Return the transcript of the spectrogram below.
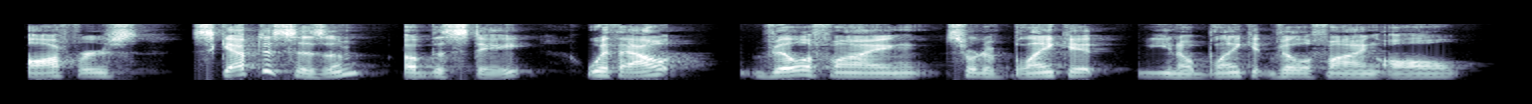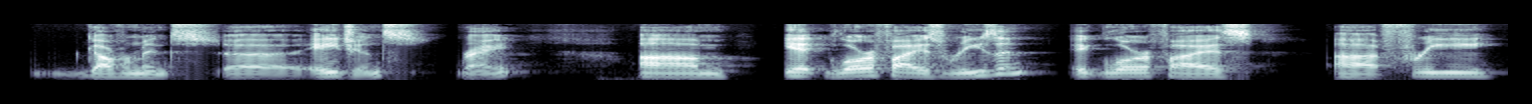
offers skepticism of the state without vilifying sort of blanket, you know, blanket vilifying all government uh, agents, right? Um, it glorifies reason. It glorifies uh, free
